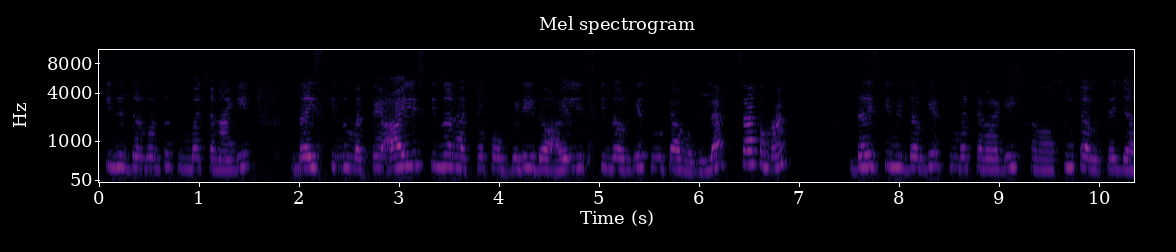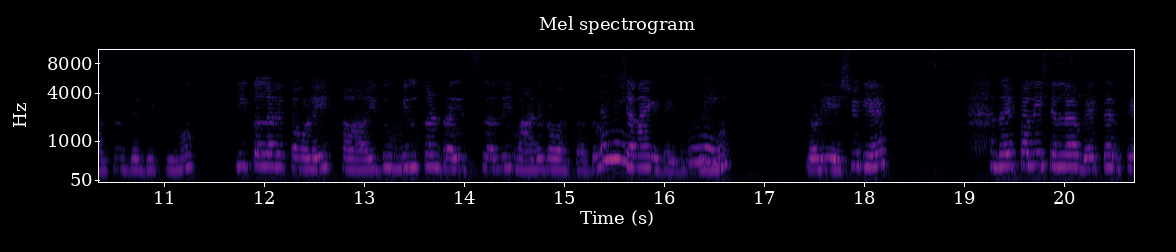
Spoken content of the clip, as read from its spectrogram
ಸ್ಕಿನ್ ಇದ್ದವ್ರಿಗಂತೂ ತುಂಬ ಚೆನ್ನಾಗಿ ಡ್ರೈ ಸ್ಕಿನ್ನು ಮತ್ತು ಆಯಿಲಿ ಸ್ಕಿನ್ನರ್ ಹಚ್ಚೋಕೆ ಹೋಗ್ಬಿಡಿ. ಇದು ಆಯಿಲಿ ಸ್ಕಿನ್ ಅವ್ರಿಗೆ ಸೂಟ್ ಆಗೋದಿಲ್ಲ. ಸಾಕಮ್ಮ. ಡ್ರೈ ಸ್ಕಿನ್ ಇದ್ದವ್ರಿಗೆ ತುಂಬ ಚೆನ್ನಾಗಿ ಸೂಟ್ ಆಗುತ್ತೆ. ಜಾನ್ಸನ್ ಬೇಬಿ ಕ್ರೀಮು ಈ ಕಲರೇ ತಗೊಳ್ಳಿ. ಇದು ಮಿಲ್ಕ್ ಅಂಡ್ ರೈಸ್ ಅಲ್ಲಿ ಮಾಡಿರುವಂಥದ್ದು. ಚೆನ್ನಾಗಿದೆ ಇದು ಕ್ರೀಮು ನೋಡಿ ಯಶುಗೆ ನೈಲ್ ಪಾಲಿಶ್ ಎಲ್ಲ ಬೇಕಂತೆ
